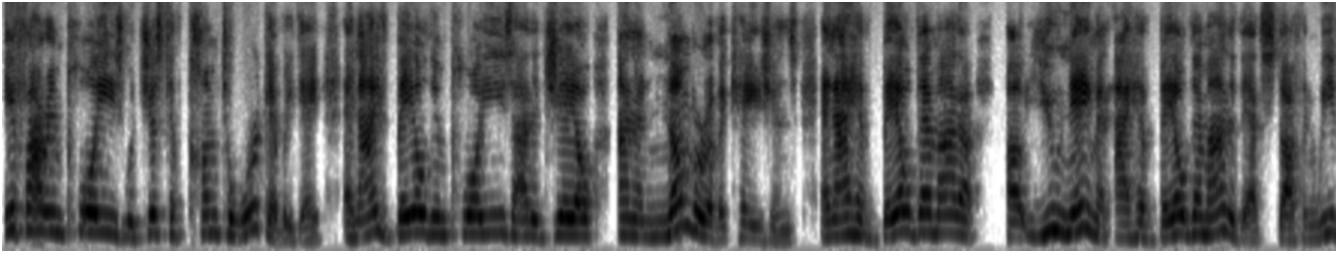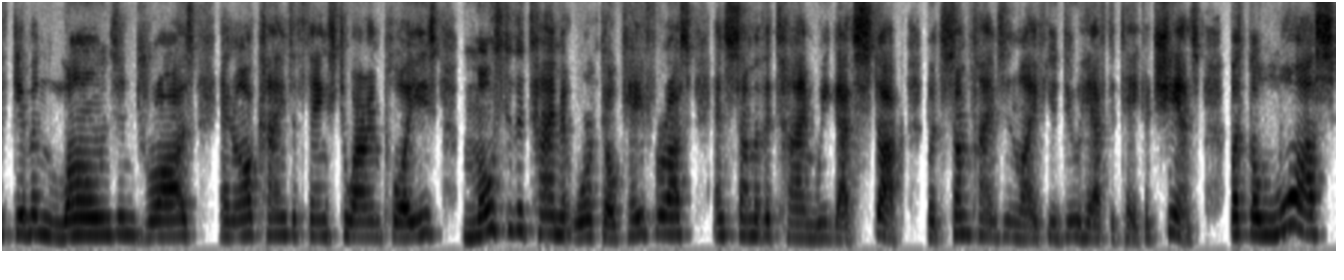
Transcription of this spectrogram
if our employees would just have come to work every day and and I've bailed employees out of jail on a number of occasions. And I have bailed them out of uh, you name it, I have bailed them out of that stuff. And we've given loans and draws and all kinds of things to our employees. Most of the time, it worked okay for us. And some of the time, we got stuck. But sometimes in life, you do have to take a chance. But the loss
